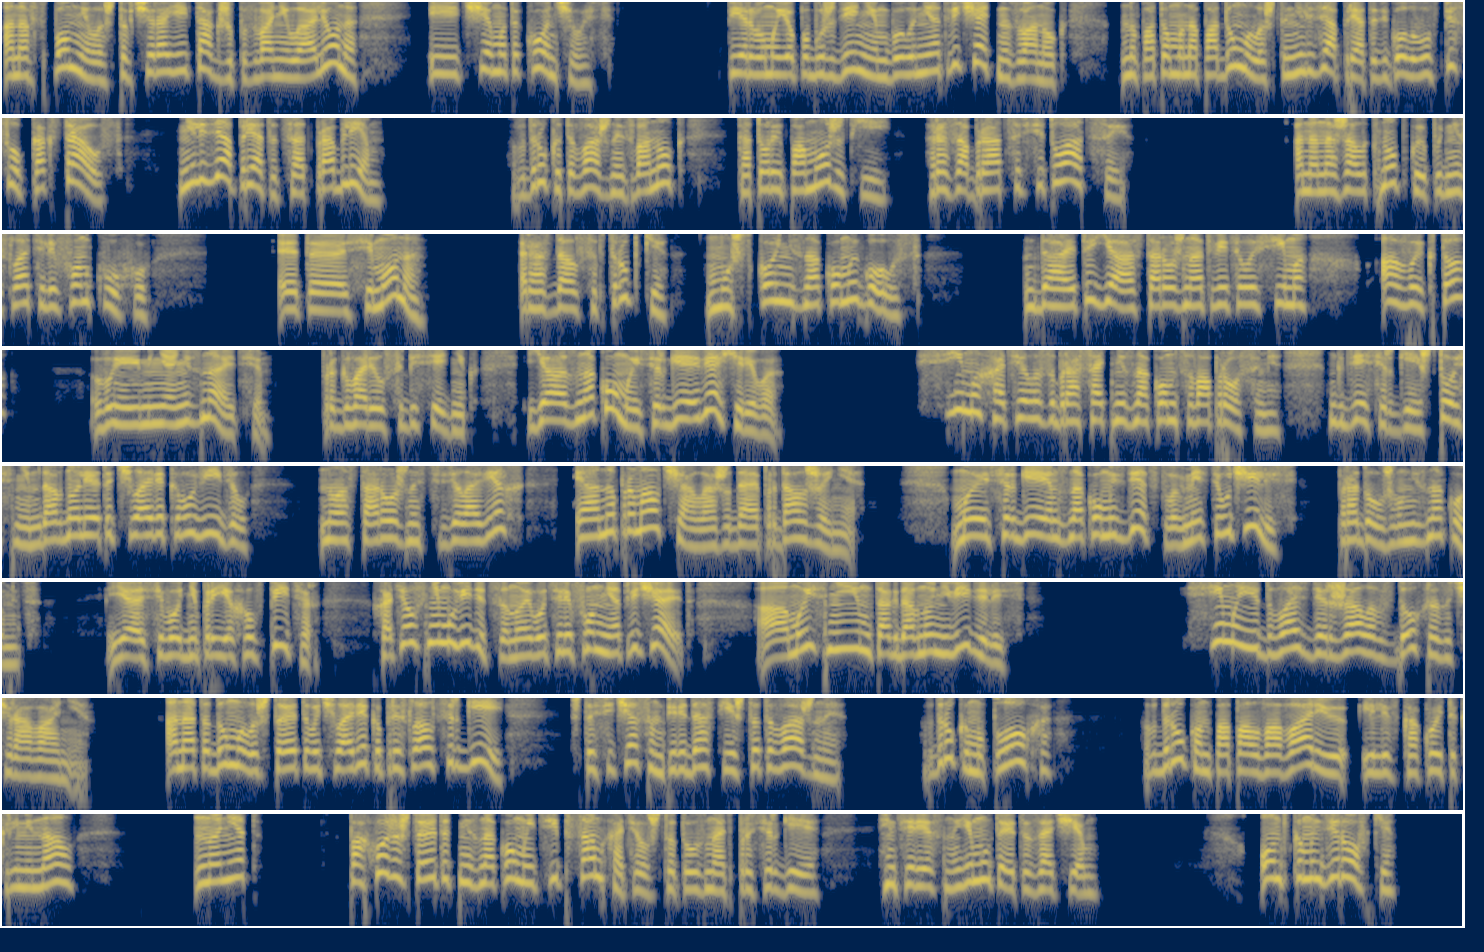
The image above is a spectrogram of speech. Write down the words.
Она вспомнила, что вчера ей также позвонила Алена, и чем это кончилось. Первым ее побуждением было не отвечать на звонок, но потом она подумала, что нельзя прятать голову в песок, как страус. Нельзя прятаться от проблем. Вдруг это важный звонок, который поможет ей разобраться в ситуации. Она нажала кнопку и поднесла телефон к уху. «Это Симона?» — раздался в трубке мужской незнакомый голос. «Да, это я», — осторожно ответила Сима. «А вы кто?» «Вы меня не знаете», — проговорил собеседник. «Я знакомый Сергея Вяхерева». Сима хотела забросать незнакомца вопросами. Где Сергей? Что с ним? Давно ли этот человек его видел? Но осторожность взяла верх, и она промолчала, ожидая продолжения. «Мы с Сергеем знакомы с детства, вместе учились», — продолжил незнакомец. «Я сегодня приехал в Питер. Хотел с ним увидеться, но его телефон не отвечает. А мы с ним так давно не виделись». Сима едва сдержала вздох разочарования. Она-то думала, что этого человека прислал Сергей, что сейчас он передаст ей что-то важное. Вдруг ему плохо, вдруг он попал в аварию или в какой-то криминал. Но нет. Похоже, что этот незнакомый тип сам хотел что-то узнать про Сергея. Интересно, ему-то это зачем? Он в командировке,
